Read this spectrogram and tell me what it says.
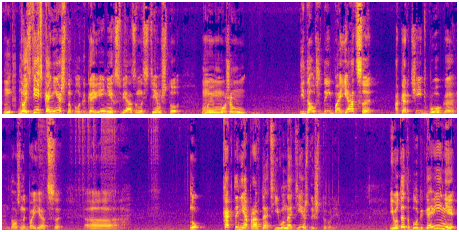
Но здесь, конечно, благоговение связано с тем, что мы можем и должны бояться огорчить Бога, должны бояться, э, ну, как-то не оправдать Его надежды, что ли. И вот это благоговение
